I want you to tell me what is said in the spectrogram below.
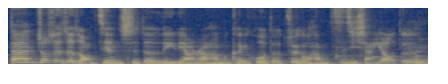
但就是这种坚持的力量，让他们可以获得最后他们自己想要的。嗯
